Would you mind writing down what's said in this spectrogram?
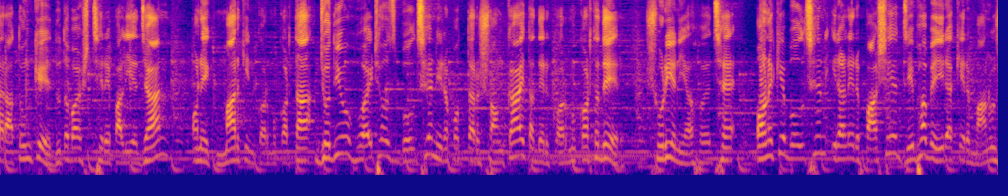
আর আতঙ্কে দূতাবাস ছেড়ে পালিয়ে যান অনেক মার্কিন কর্মকর্তা। যদিও হোয়াইট হাউস বলছে, নিরাপত্তার শঙ্কায় তাদের কর্মকর্তাদের সরিয়ে নেওয়া হয়েছে। অনেকে বলছেন ইরানের পাশে যেভাবে ইরাকের মানুষ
